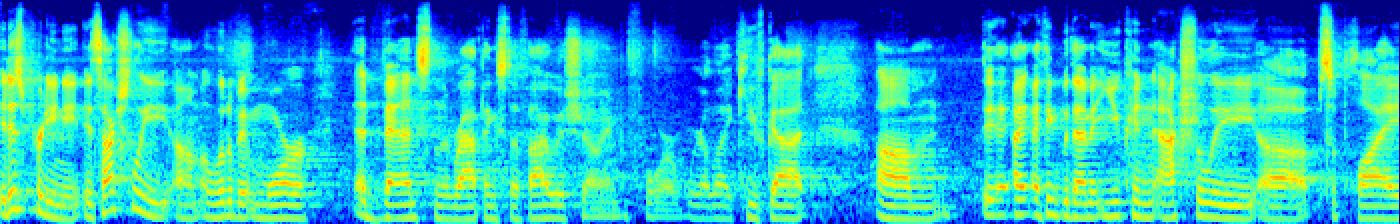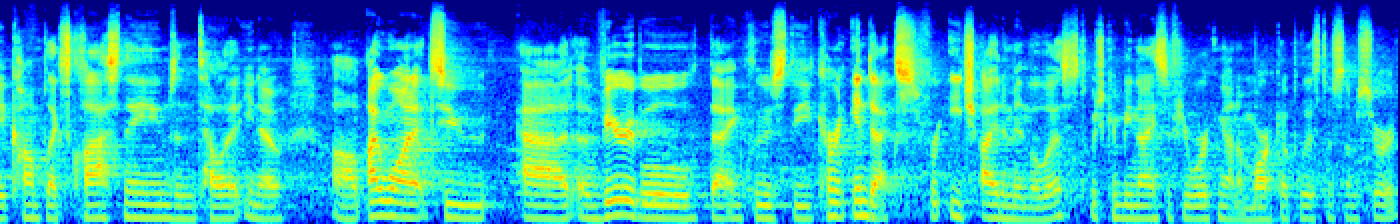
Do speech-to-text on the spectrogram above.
it is pretty neat. It's actually um, a little bit more advanced than the wrapping stuff I was showing before, where like you've got. Um, I, I think with Emmet you can actually uh, supply complex class names and tell it, you know, um, I want it to add a variable that includes the current index for each item in the list, which can be nice if you're working on a markup list of some sort.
